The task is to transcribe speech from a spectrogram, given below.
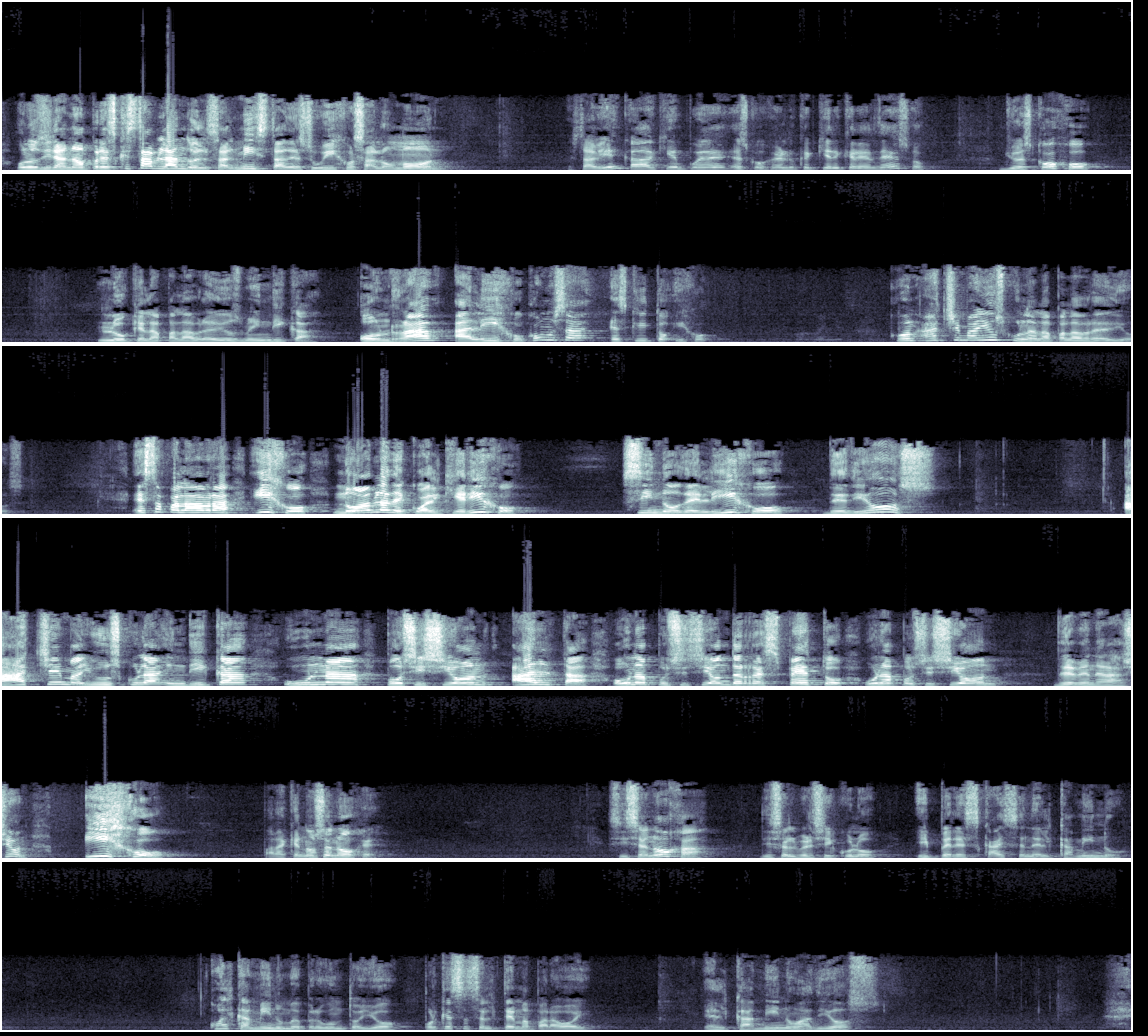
Unos dirán, no, pero es que está hablando el salmista de su hijo Salomón. Está bien, cada quien puede escoger lo que quiere creer de eso. Yo escojo lo que la palabra de Dios me indica. Honrad al hijo. ¿Cómo está escrito hijo? Con H mayúscula en la palabra de Dios. Esta palabra hijo no habla de cualquier hijo, sino del hijo de Dios. H mayúscula indica una posición alta o una posición de respeto, una posición de veneración. Hijo, para que no se enoje. Si se enoja, dice el versículo, y perezcáis en el camino. ¿Cuál camino? Me pregunto yo, porque ese es el tema para hoy. El camino a Dios.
